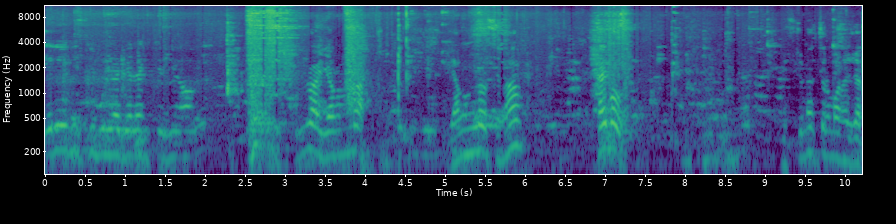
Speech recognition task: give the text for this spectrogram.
Nereye gitti buraya gelen kedi abi? Burada yanımda. Yanımdasın ha. Kaybol. Üstüme tırmanacak.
